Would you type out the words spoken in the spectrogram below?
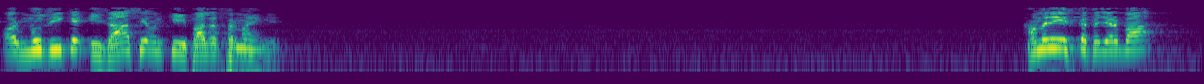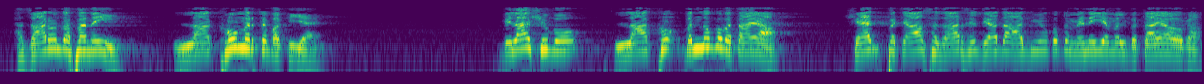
اور موزی کے ایزا سے ان کی حفاظت فرمائیں گے۔ ہم نے اس کا تجربہ ہزاروں دفعہ نہیں لاکھوں مرتبہ کیا ہے۔ بلا شبو لاکھوں، بندوں کو بتایا، شاید پچاس ہزار سے زیادہ آدمیوں کو تو میں نے یہ عمل بتایا ہوگا۔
